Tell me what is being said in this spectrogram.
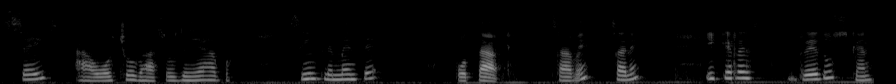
6 a 8 vasos de agua, simplemente potable, ¿sabe? ¿Sale? Y que reduzcan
